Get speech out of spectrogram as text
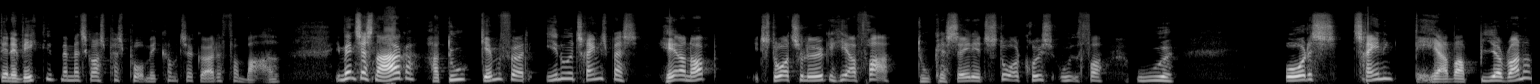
Den er vigtig, men man skal også passe på, at man ikke kommer til at gøre det for meget. Imens jeg snakker, har du gennemført endnu et træningspas. Hænderne op. Et stort tillykke herfra. Du kan sætte et stort kryds ud for uge 8's træning. Det her var Beer Runner.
